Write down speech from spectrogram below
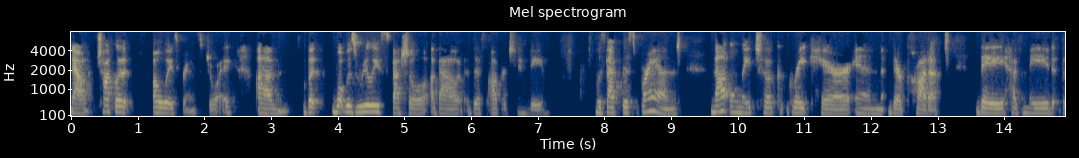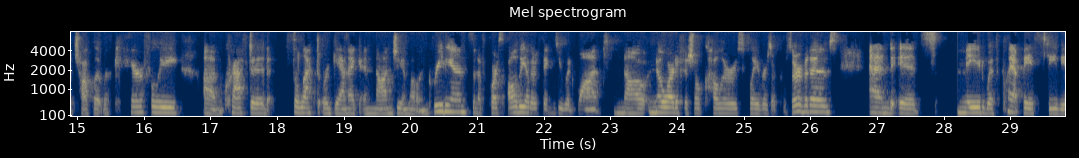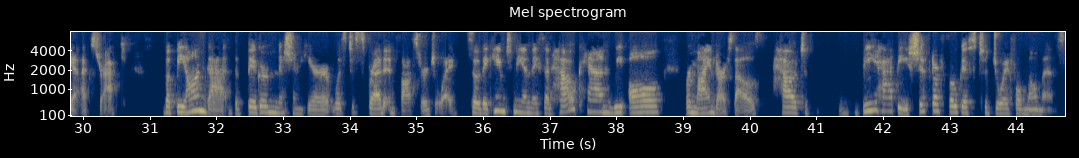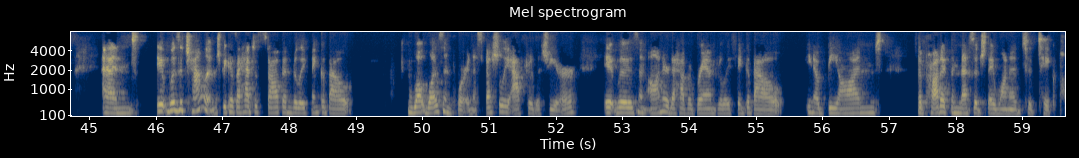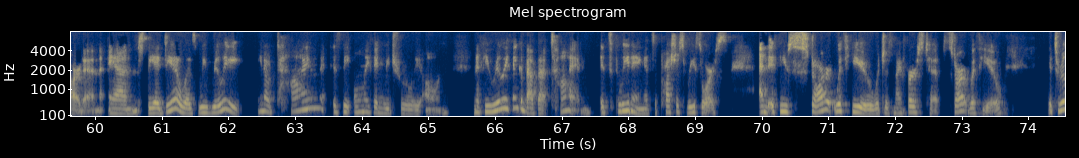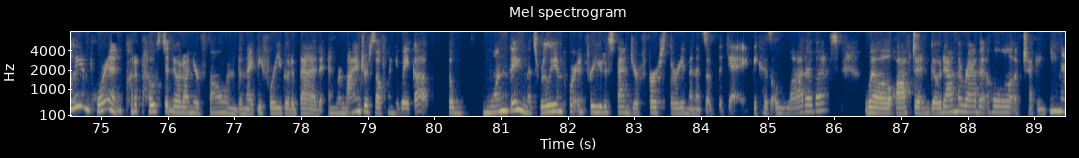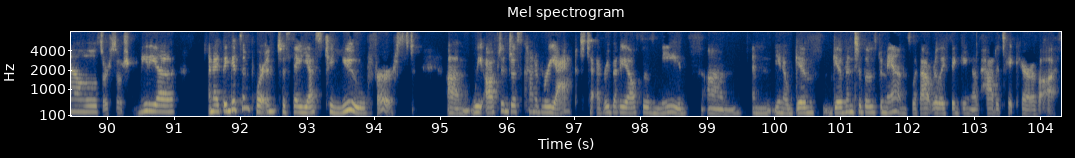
Now, chocolate always brings joy. Um, but what was really special about this opportunity was that this brand not only took great care in their product, they have made the chocolate with carefully um, crafted select organic and non-gmo ingredients. And of course all the other things you would want. No no artificial colors flavors or preservatives. And it's made with plant-based stevia extract. But beyond that the bigger mission here was to spread and foster joy. So they came to me and they said how can we all remind ourselves how to be happy, shift our focus to joyful moments. And it was a challenge because I had to stop and really think about what was important, especially after this year. It was an honor to have a brand really think about, you know, beyond the product the message they wanted to take part in. And the idea was we really, you know, time is the only thing we truly own. And if you really think about that time, it's fleeting, it's a precious resource. And if you start with you, which is my first tip, start with you. It's really important. Put a post it note on your phone the night before you go to bed and remind yourself when you wake up the one thing that's really important for you to spend your first 30 minutes of the day because a lot of us will often go down the rabbit hole of checking emails or social media. And I think it's important to say yes to you first um, we often just kind of react to everybody else's needs um, and you know give give into those demands without really thinking of how to take care of us.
